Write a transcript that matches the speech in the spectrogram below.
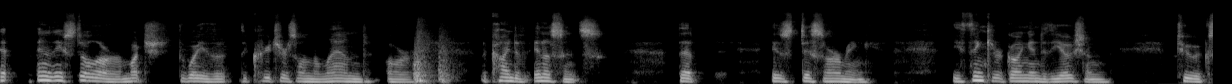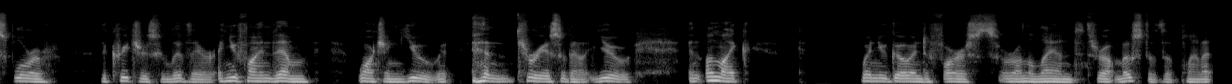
and they still are, much the way that the creatures on the land are, the kind of innocence that is disarming you think you're going into the ocean to explore the creatures who live there, and you find them watching you and curious about you. And unlike when you go into forests or on the land throughout most of the planet,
